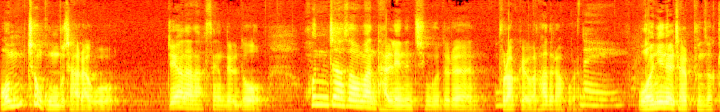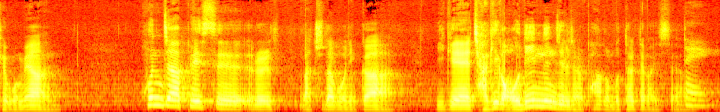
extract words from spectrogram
엄청 공부 잘하고 뛰어난 학생들도 혼자서만 달리는 친구들은 불합격을 하더라고요. 네. 원인을 잘 분석해 보면 혼자 페이스를 맞추다 보니까 이게 자기가 어디 있는지를 잘 파악을 못할 때가 있어요. 네.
